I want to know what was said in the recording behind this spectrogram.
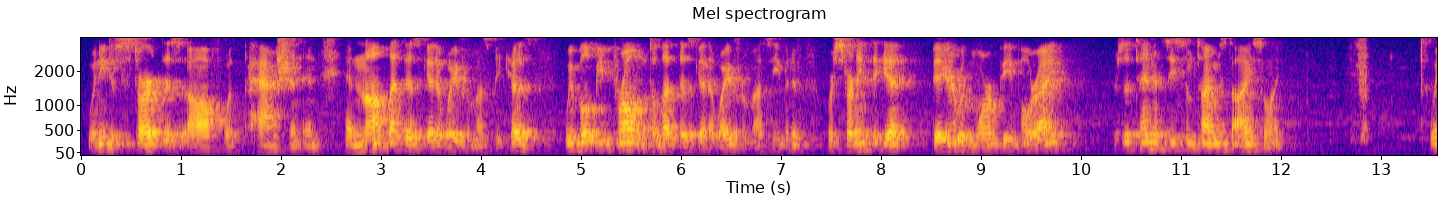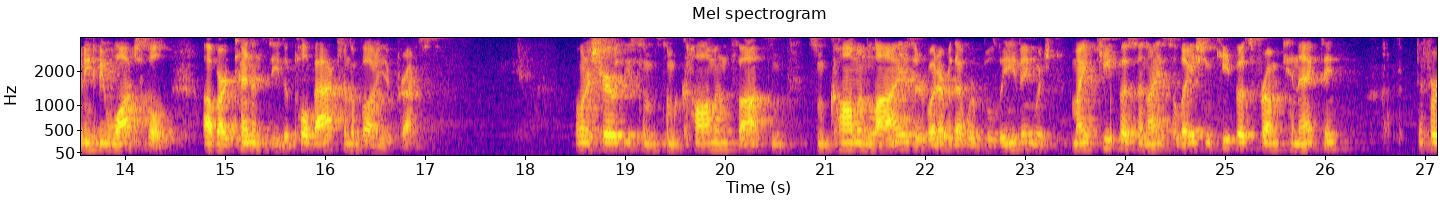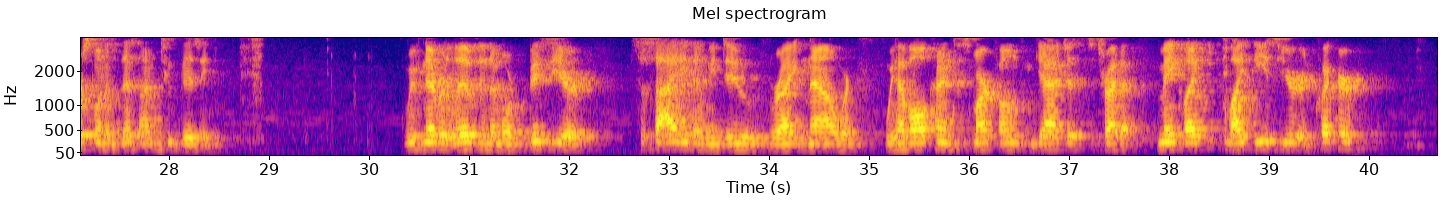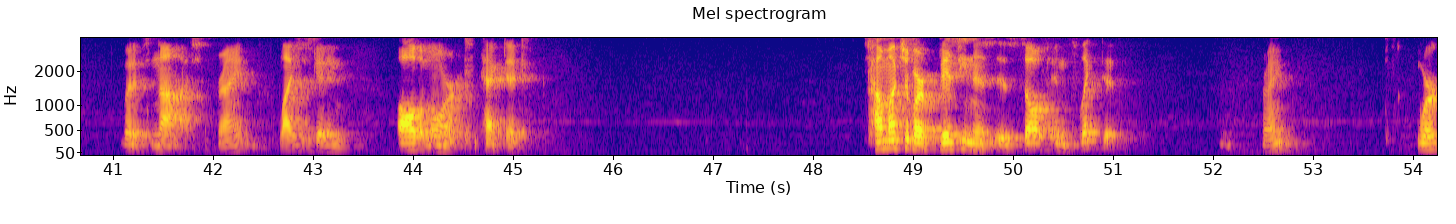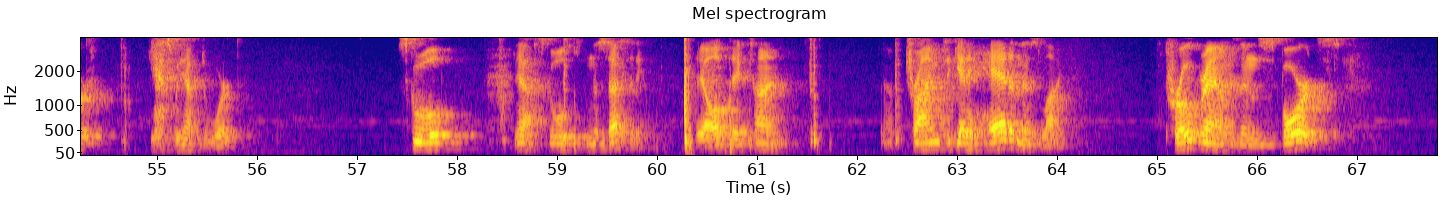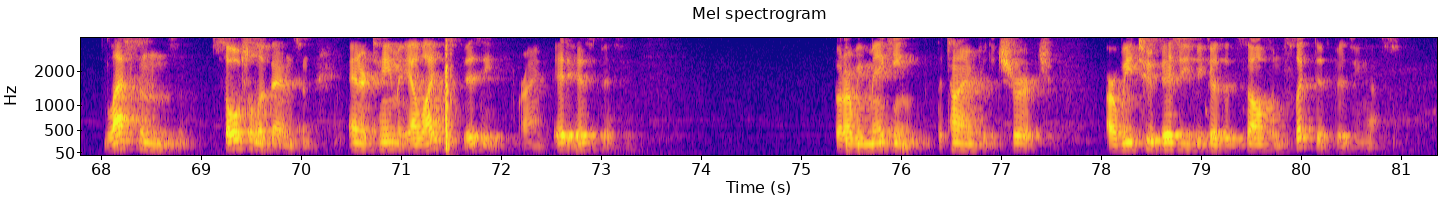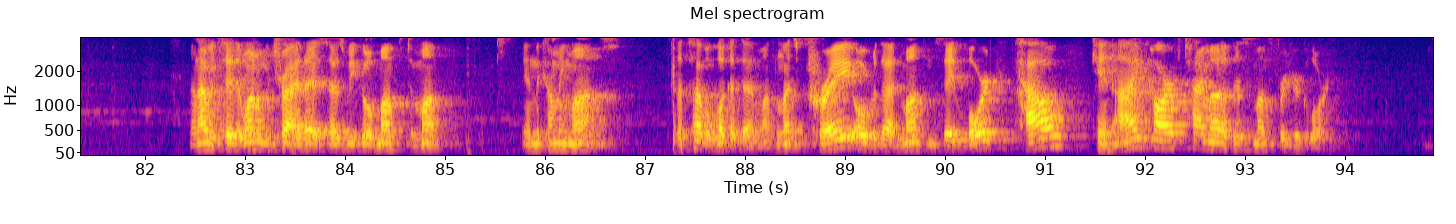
We need to start this off with passion and, and not let this get away from us because we will be prone to let this get away from us, even if we're starting to get bigger with more people, right? There's a tendency sometimes to isolate. We need to be watchful of our tendency to pull back from the body of Christ. I want to share with you some, some common thoughts, some, some common lies, or whatever that we're believing, which might keep us in isolation, keep us from connecting. The first one is this I'm too busy. We've never lived in a more busier society than we do right now, where we have all kinds of smartphones and gadgets to try to make life, easier and quicker. But it's not, right? Life is getting all the more hectic. How much of our busyness is self inflicted? Right? Work. Yes, we have to work. School. Yeah, school's a necessity. They all take time. Trying to get ahead in this life. Programs and sports, lessons, and social events, and entertainment. Yeah, life is busy, right? It is busy. But are we making the time for the church? Are we too busy because it's self inflicted busyness? And I would say that why don't we try this as we go month to month in the coming months? Let's have a look at that month and let's pray over that month and say, Lord, how can I carve time out of this month for your glory?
